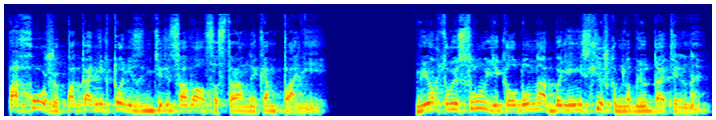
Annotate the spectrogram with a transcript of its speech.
Похоже, пока никто не заинтересовался странной компанией. Мертвые слуги колдуна были не слишком наблюдательны.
